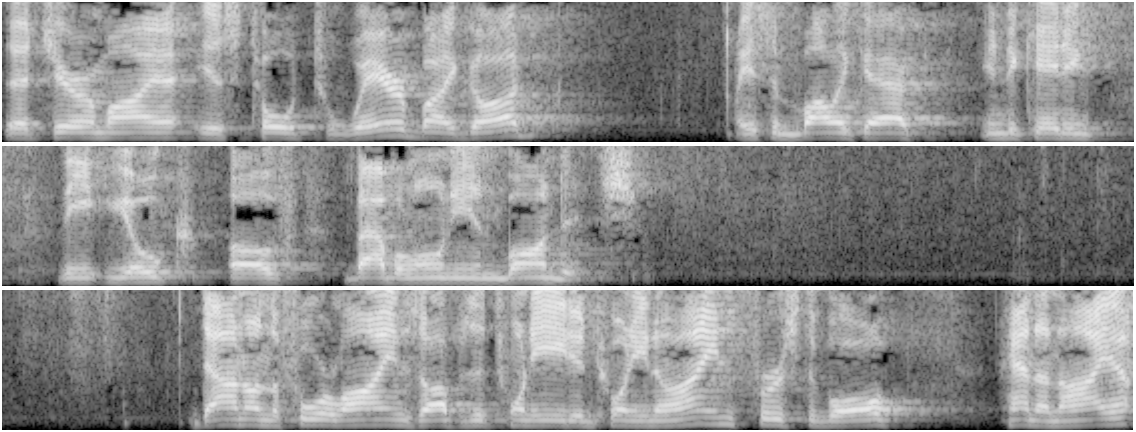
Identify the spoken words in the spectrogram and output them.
that Jeremiah is told to wear by God a symbolic act indicating the yoke of Babylonian bondage. Down on the four lines opposite 28 and 29, first of all, Hananiah,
